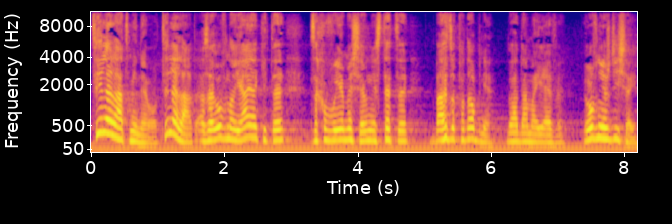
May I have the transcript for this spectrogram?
Tyle lat minęło, tyle lat, a zarówno ja, jak i ty zachowujemy się niestety bardzo podobnie do Adama i Ewy. Również dzisiaj,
